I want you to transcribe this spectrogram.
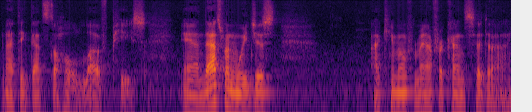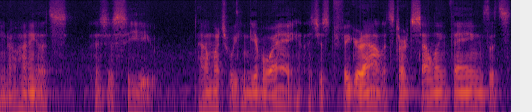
And I think that's the whole love piece. And that's when we just, I came home from Africa and said, uh, you know, honey, let's, let's just see how much we can give away. Let's just figure it out. Let's start selling things. Let's,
